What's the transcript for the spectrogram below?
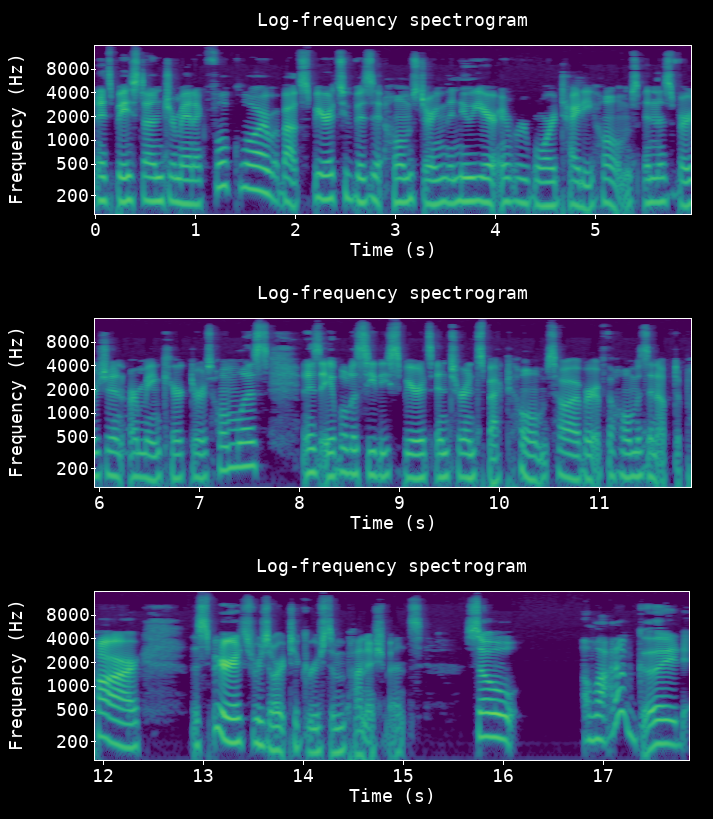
and it's based on Germanic folklore about spirits who visit homes during the new year and reward tidy homes. In this version, our main character is homeless and is able to see these spirits enter inspect homes. However, if the home isn't up to par, the spirits resort to gruesome punishments. So, a lot of good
